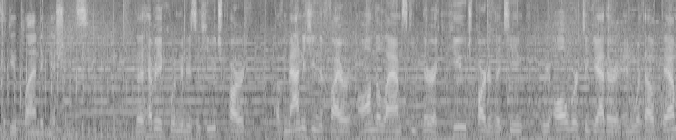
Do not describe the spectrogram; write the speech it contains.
to do planned ignitions. The heavy equipment is a huge part of managing the fire on the Lambski. They're a huge part of the team. We all work together, and without them,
